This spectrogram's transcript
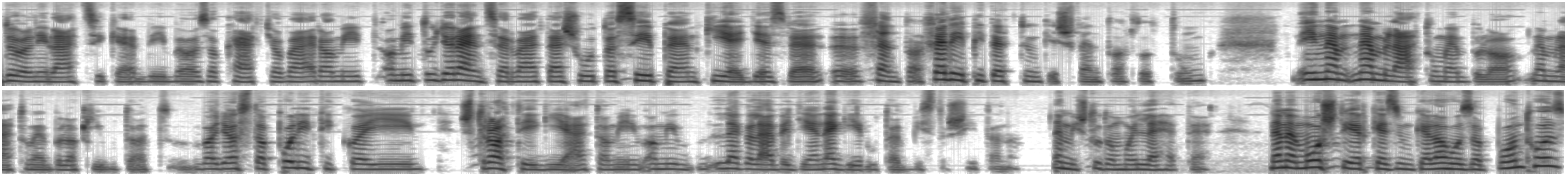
dőlni látszik Erdélybe az a kártyavár, amit, amit ugye a rendszerváltás óta szépen kiegyezve fenntart, felépítettünk és fenntartottunk én nem, nem, látom ebből a, nem látom ebből a kiutat, vagy azt a politikai stratégiát, ami, ami legalább egy ilyen egérutat biztosítana. Nem is tudom, hogy lehet-e. Nem, most érkezünk el ahhoz a ponthoz,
